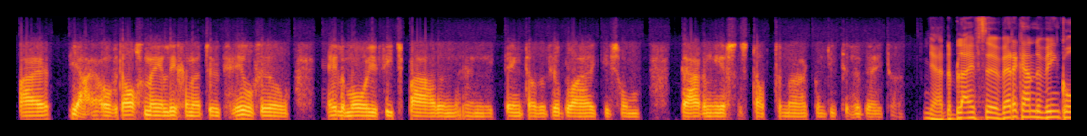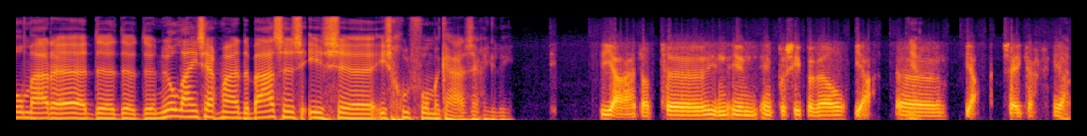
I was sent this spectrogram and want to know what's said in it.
maar ja, over het algemeen liggen natuurlijk heel veel hele mooie fietspaden. En ik denk dat het heel belangrijk is om daar een eerste stap te maken om die te verbeteren. Ja, er blijft uh, werk aan de winkel, maar de, de, de nullijn, zeg maar, de basis is, is goed voor elkaar, zeggen jullie. Ja, dat in, in, in principe wel, ja. Ja. ja. zeker. Ja.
